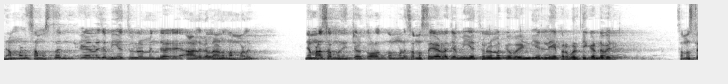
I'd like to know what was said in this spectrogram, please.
നമ്മൾ സമസ്തയുള്ള ജമീയത്തുലമന്റെ ആളുകളാണ് നമ്മൾ. നമ്മളെ സംബന്ധിച്ചിടത്തോളം നമ്മൾ സമസ്തയുള്ള ജമീയത്തുലമയ്ക്ക് വേണ്ടിയല്ലേ പ്രവർത്തിക്കേണ്ടവർ സമസ്ത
